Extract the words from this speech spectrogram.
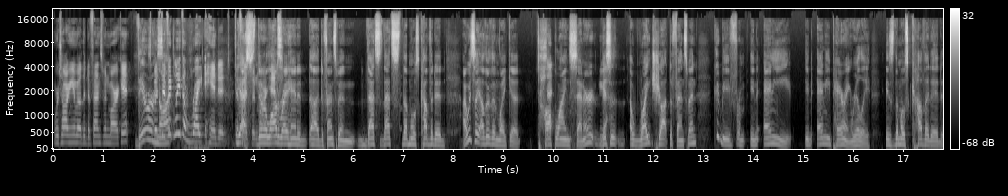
We're talking about the defenseman market. There are not- specifically the right-handed defenseman yes, there are a lot of right-handed uh, defensemen. That's that's the most coveted. I would say, other than like a top line center, this is a right shot defenseman. Could be from in any in any pairing. Really, is the most coveted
